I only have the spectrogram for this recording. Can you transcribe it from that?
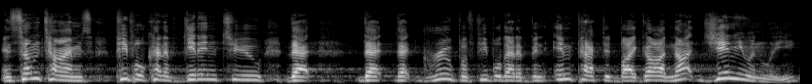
And sometimes people kind of get into that, that, that group of people that have been impacted by God, not genuinely,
